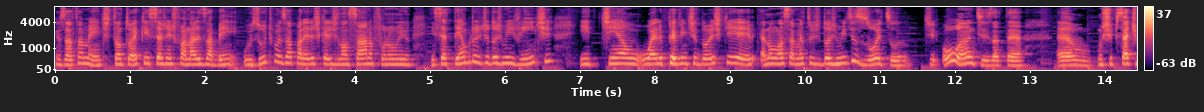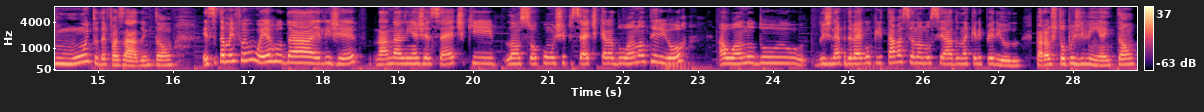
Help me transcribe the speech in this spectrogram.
Exatamente. Tanto é que, se a gente for analisar bem, os últimos aparelhos que eles lançaram foram em setembro de 2020 e tinha o LP22 que era um lançamento de 2018 de, ou antes até. É um chipset muito defasado. Então, esse também foi um erro da LG lá na linha G7, que lançou com o chipset que era do ano anterior ao ano do, do Snapdragon que estava sendo anunciado naquele período, para os topos de linha. Então,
